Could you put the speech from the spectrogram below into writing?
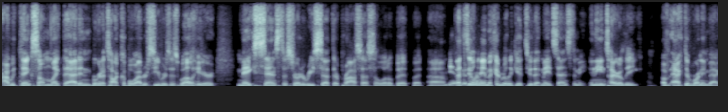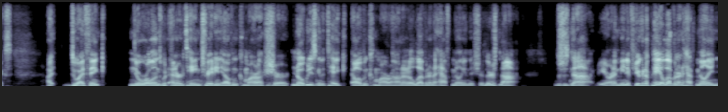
I would think something like that. And we're going to talk a couple wide receivers as well here. Makes sense to sort of reset their process a little bit. But um, yeah, that's the only point. name I could really get to that made sense to me in the entire league of active running backs. I, do I think New Orleans would entertain trading Alvin Kamara? Sure. Nobody's going to take Alvin Kamara on at 11 and a half million this year. There's not. There's not. You know what I mean? If you're going to pay 11 and a half million,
